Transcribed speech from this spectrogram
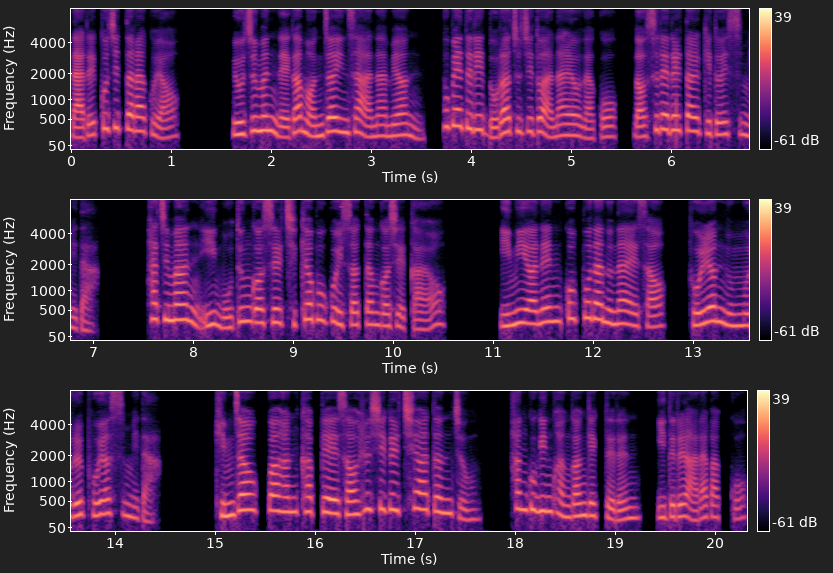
나를 꾸짖더라고요. 요즘은 내가 먼저 인사 안 하면 후배들이 놀아주지도 않아요 라고 너스레를 떨기도 했습니다. 하지만 이 모든 것을 지켜보고 있었던 것일까요? 이미연은 꽃보다 누나에서 돌연 눈물을 보였습니다. 김자옥과 한 카페에서 휴식을 취하던 중 한국인 관광객들은 이들을 알아봤고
